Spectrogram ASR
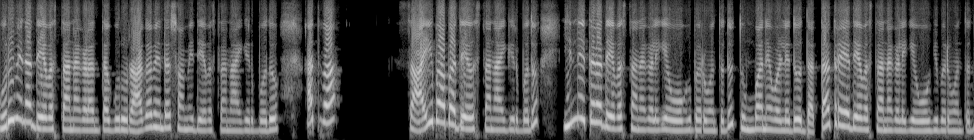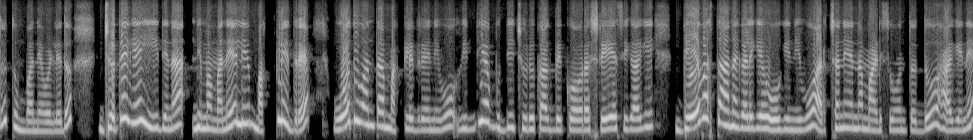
ಗುರುವಿನ ದೇವಸ್ಥಾನಗಳಂತ ಗುರು ರಾಘವೇಂದ್ರ ಸ್ವಾಮಿ ದೇವಸ್ಥಾನ ಆಗಿರ್ಬೋದು, ಅಥವಾ ಸಾಯಿಬಾಬಾ ದೇವಸ್ಥಾನ ಆಗಿರ್ಬೋದು, ಇನ್ನಿತರ ದೇವಸ್ಥಾನಗಳಿಗೆ ಹೋಗಿ ಬರುವಂತದ್ದು ತುಂಬಾನೇ ಒಳ್ಳೇದು. ದತ್ತಾತ್ರೇಯ ದೇವಸ್ಥಾನಗಳಿಗೆ ಹೋಗಿ ಬರುವಂತದ್ದು ತುಂಬಾನೇ ಒಳ್ಳೇದು. ಜೊತೆಗೆ ಈ ದಿನ ನಿಮ್ಮ ಮನೆಯಲ್ಲಿ ಮಕ್ಕಳಿದ್ರೆ ಓದುವಂತ ಮಕ್ಕಳಿದ್ರೆ ನೀವು ವಿದ್ಯೆ, ಬುದ್ಧಿ ಚುರುಕಾಗ್ಬೇಕು. ಅವರ ಶ್ರೇಯಸ್ಸಿಗಾಗಿ ದೇವಸ್ಥಾನಗಳಿಗೆ ಹೋಗಿ ನೀವು ಅರ್ಚನೆಯನ್ನ ಮಾಡಿಸುವಂತದ್ದು ಹಾಗೇನೆ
